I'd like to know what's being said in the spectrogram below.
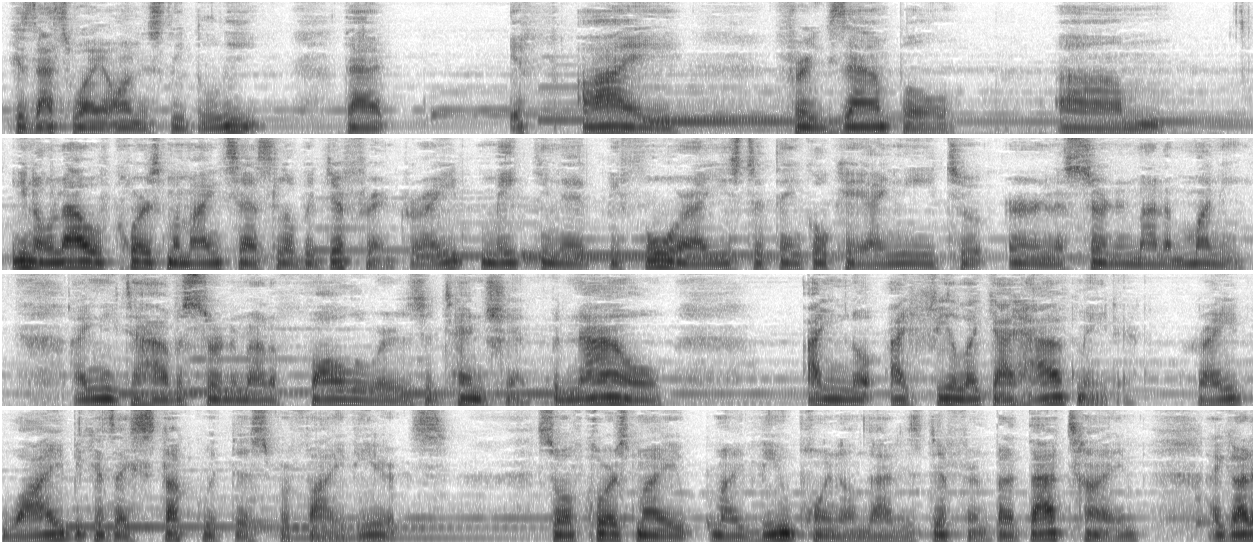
Because that's why I honestly believe that if I, for example, um, you know, now of course my mindset's a little bit different, right? Making it before, I used to think, okay, I need to earn a certain amount of money. I need to have a certain amount of followers, attention. But now I know, I feel like I have made it, right? Why? Because I stuck with this for five years. So of course my, my viewpoint on that is different. But at that time, I got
